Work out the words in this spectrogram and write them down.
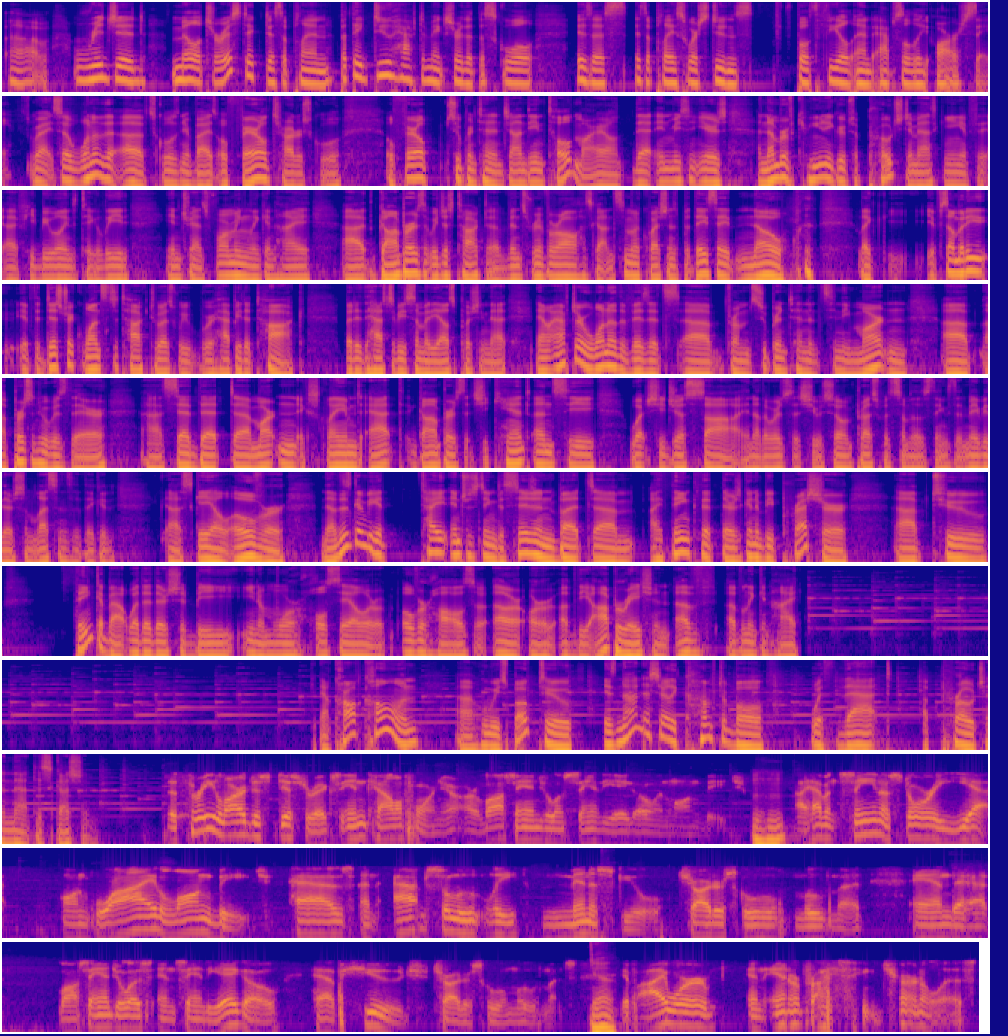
rigid militaristic discipline, but they do have to make sure that the school is a is a place where students both feel and absolutely are safe. Right. So one of the uh, schools nearby is O'Farrell Charter School. O'Farrell Superintendent John Dean told Mario that in recent years, a number of community groups approached him asking if, if he'd be willing to take a lead in transforming Lincoln High. Uh, Gompers that we just talked, uh, Vince Riveroll has gotten similar questions, but they say no. like if somebody, if the district wants to talk to us, we, we're happy to talk. But it has to be somebody else pushing that. Now, after one of the visits uh, from Superintendent Cindy Marten, uh, a person who was there uh, said that uh, Marten exclaimed at Gompers that she can't unsee what she just saw. In other words, that she was so impressed with some of those things that maybe there's some lessons that they could uh, scale over. Now, this is going to be a tight, interesting decision, but um, I think that there's going to be pressure uh, to think about whether there should be you know more wholesale or overhauls or, or of the operation of of Lincoln High. Now, Carl Cohn, uh, who we spoke to, is not necessarily comfortable with that approach and that discussion. The three largest districts in California are Los Angeles, San Diego, and Long Beach. Mm-hmm. I haven't seen a story yet on why Long Beach has an absolutely minuscule charter school movement and that Los Angeles and San Diego have huge charter school movements. Yeah. If I were an enterprising journalist,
